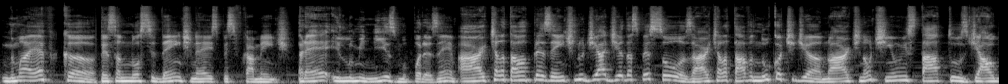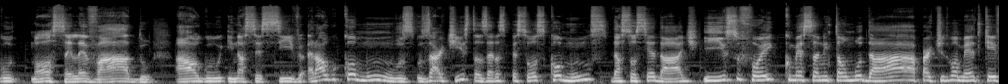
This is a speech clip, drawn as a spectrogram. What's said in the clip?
numa época, pensando no Ocidente, né, especificamente, pré-iluminismo, por exemplo, a arte, ela tava presente no dia a dia das pessoas, a arte, ela tava no cotidiano, a arte não tinha um status de algo, nossa, elevado, algo inacessível, era algo comum, os, os artistas eram as pessoas comuns da sociedade, e isso foi começando, então, a mudar a partir do momento que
